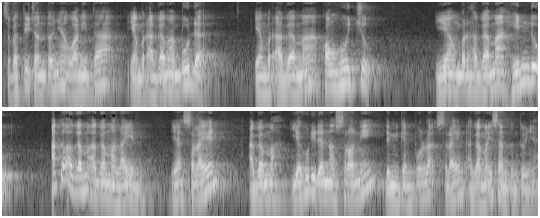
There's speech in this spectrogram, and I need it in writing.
seperti contohnya wanita yang beragama Buddha yang beragama Konghucu yang beragama Hindu atau agama-agama lain ya selain agama Yahudi dan Nasrani demikian pula selain agama Islam tentunya.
